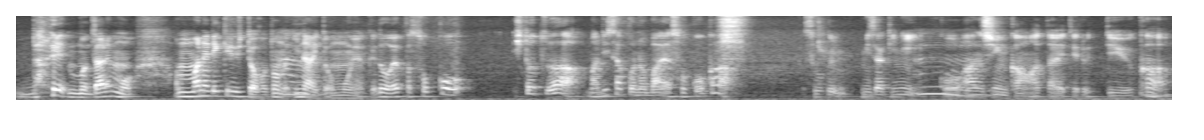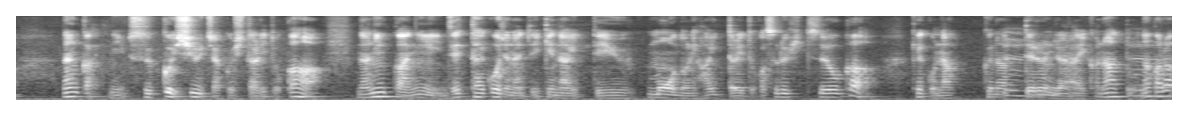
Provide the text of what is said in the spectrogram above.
誰も誰もあんま真似できる人はほとんどいないと思うんやけど、やっぱそこ一つは、まあ、梨紗子の場合はそこがすごく美咲にこうん。う安心感を与えてるっていうか、何かにすっごい執着したりとか何かに絶対こうじゃないといけないっていうモードに入ったりとかする必要が結構なくなってるんじゃないかなと、うん。だから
